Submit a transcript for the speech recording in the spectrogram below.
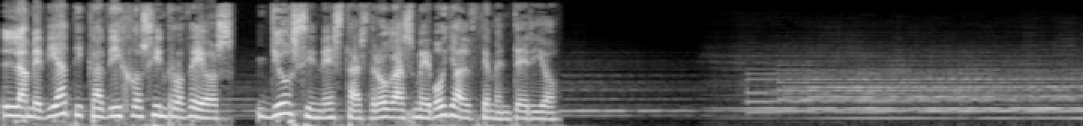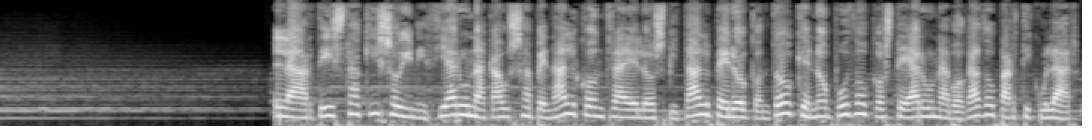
la mediática dijo sin rodeos, yo sin estas drogas me voy al cementerio, La artista quiso iniciar una causa penal contra el hospital pero contó que no pudo costear un abogado particular.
